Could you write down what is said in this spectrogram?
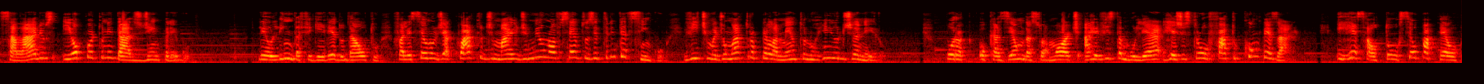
salários e oportunidades de emprego. Leolinda Figueiredo Dalto faleceu no dia 4 de maio de 1935, vítima de um atropelamento no Rio de Janeiro. Por ocasião da sua morte, a revista Mulher registrou o fato com pesar e ressaltou seu papel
